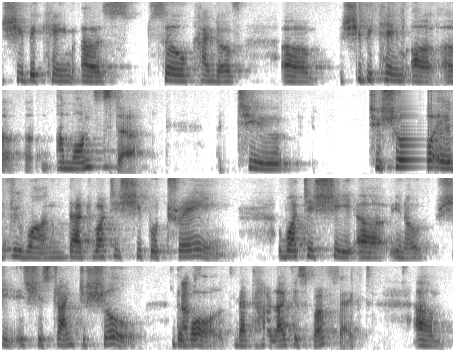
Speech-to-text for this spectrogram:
she became a so kind of uh, she became a, a, a, monster to to show everyone that what is she portraying? What is she uh, you know she she's trying to show the Absolutely. world that her life is perfect. Um,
